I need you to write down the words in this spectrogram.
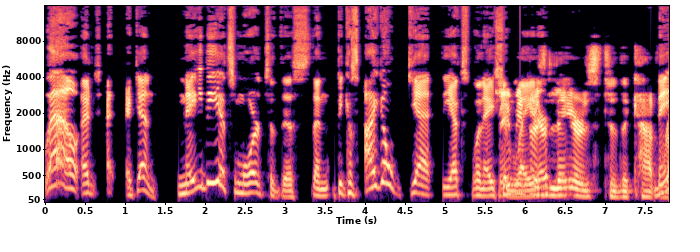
Well, and, again, maybe it's more to this than because I don't get the explanation Maybe later. there's layers to the cat. Maybe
